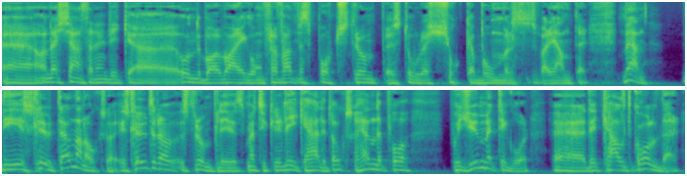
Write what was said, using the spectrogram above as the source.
Eh, och den där känslan är lika underbar varje gång. Framförallt med sportstrumpor, stora tjocka bomullsvarianter. Men det är i slutändan också, i slutet av strumplivet som jag tycker är lika härligt också, hände på, på gymmet igår. Eh, det är kallt golv där.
